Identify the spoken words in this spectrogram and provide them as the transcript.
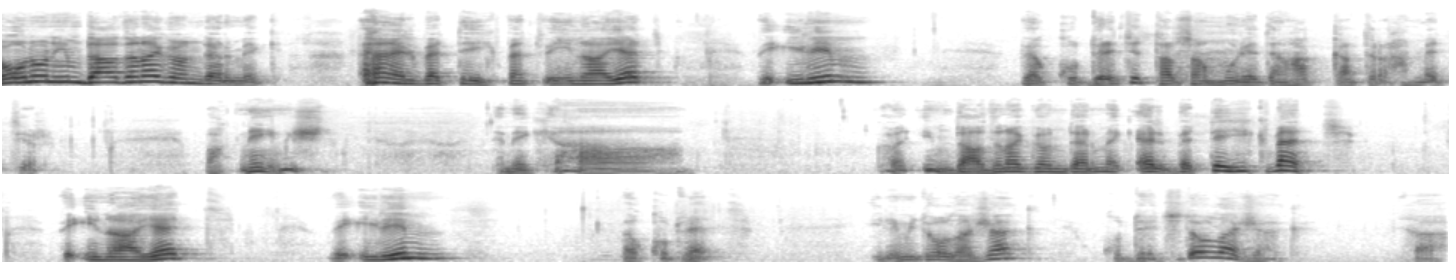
ve onun imdadına göndermek. Elbette hikmet ve inayet ve ilim ve kudreti tasammül eden hakkat rahmettir. Bak neymiş? Demek ya imdadına göndermek elbette hikmet ve inayet ve ilim ve kudret. İlimi de olacak, kudreti de olacak. Ya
